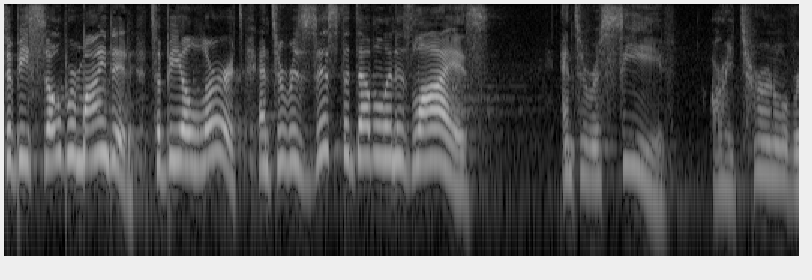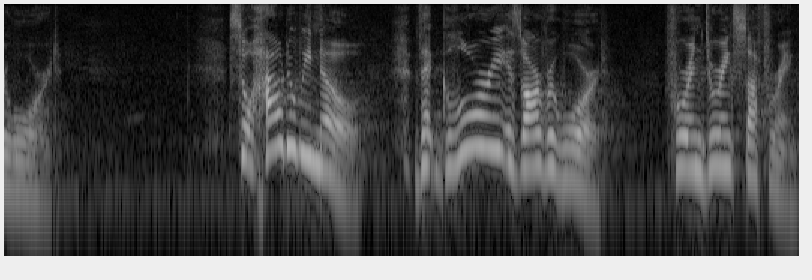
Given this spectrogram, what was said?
to be sober minded, to be alert, and to resist the devil and his lies, and to receive our eternal reward. So, how do we know that glory is our reward for enduring suffering?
